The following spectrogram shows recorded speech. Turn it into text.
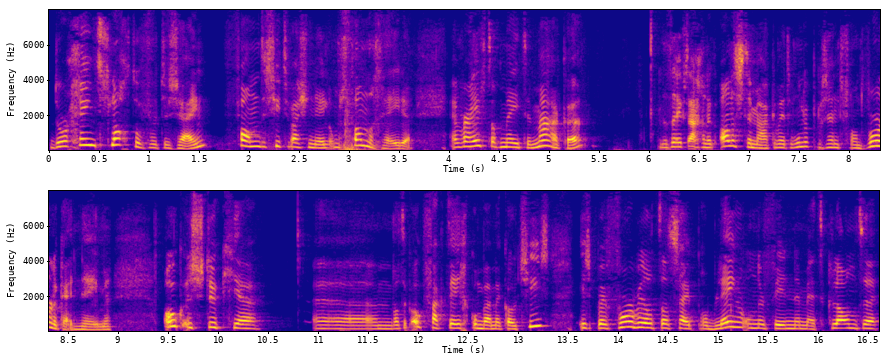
Door geen slachtoffer te zijn van de situationele omstandigheden. En waar heeft dat mee te maken? Dat heeft eigenlijk alles te maken met 100% verantwoordelijkheid nemen. Ook een stukje Um, wat ik ook vaak tegenkom bij mijn coaches, is bijvoorbeeld dat zij problemen ondervinden met klanten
